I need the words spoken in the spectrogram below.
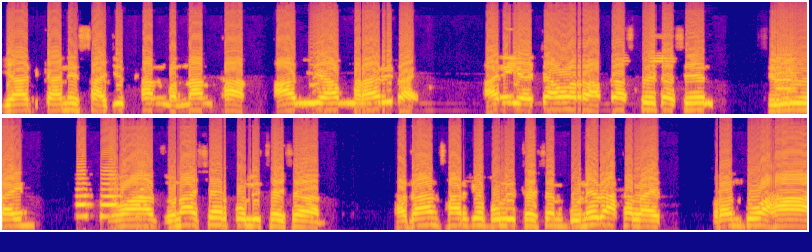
या ठिकाणी साजिद खान मन्नान खान आज या फरारीत आहे आणि याच्यावर रामदास पेठ असेल सिव्हिल लाईन किंवा जुना शहर पोलीस स्टेशन खदान सारखे पोलीस स्टेशन गुन्हे दाखल आहेत. परंतु हा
